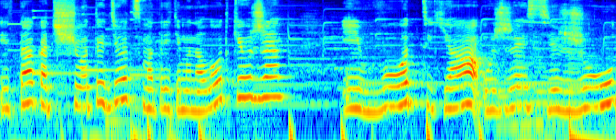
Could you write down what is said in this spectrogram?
Итак, отсчет идет. Смотрите, мы на лодке уже. И вот я уже сижу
